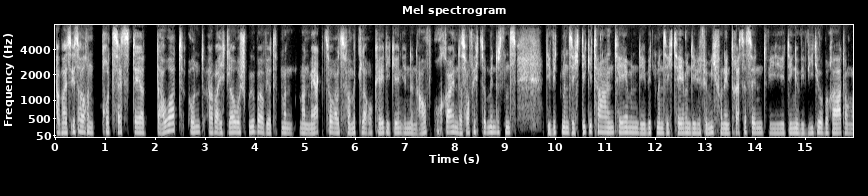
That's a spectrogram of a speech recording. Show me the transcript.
Aber es ist auch ein Prozess, der dauert und aber ich glaube spürbar wird. Man, man merkt so als Vermittler, okay, die gehen in den Aufbruch rein, das hoffe ich zumindestens. Die widmen sich digitalen Themen, die widmen sich Themen, die für mich von Interesse sind, wie Dinge wie Videoberatung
